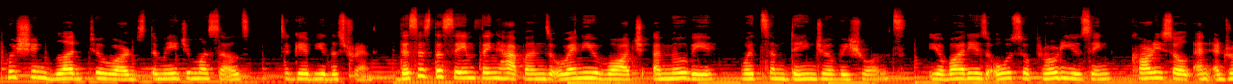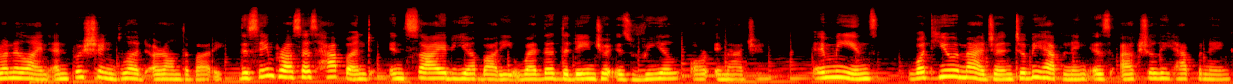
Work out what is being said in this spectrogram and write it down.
pushing blood towards the major muscles to give you the strength. This is the same thing happens when you watch a movie with some danger visuals. Your body is also producing cortisol and adrenaline and pushing blood around the body. The same process happened inside your body whether the danger is real or imagined. It means what you imagine to be happening is actually happening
